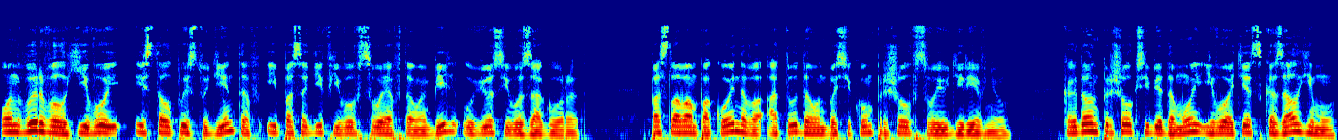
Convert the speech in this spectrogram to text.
Он вырвал его из толпы студентов и, посадив его в свой автомобиль, увез его за город. По словам покойного, оттуда он босиком пришел в свою деревню. Когда он пришел к себе домой, его отец сказал ему,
